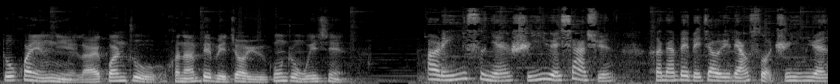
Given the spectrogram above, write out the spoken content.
都欢迎你来关注河南贝贝教育公众微信。二零一四年十一月下旬。河南贝贝教育两所直营园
